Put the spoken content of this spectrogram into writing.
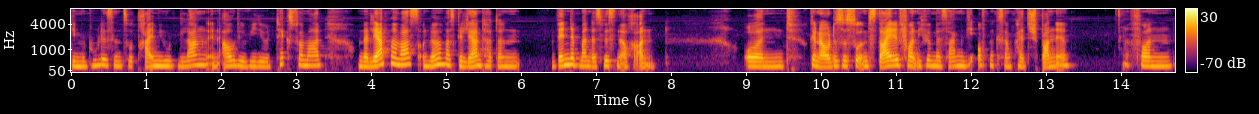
die Module sind so drei Minuten lang in Audio, Video, Textformat. Und dann lernt man was und wenn man was gelernt hat, dann wendet man das Wissen auch an. Und genau, das ist so im Style von, ich würde mal sagen, die Aufmerksamkeitsspanne von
